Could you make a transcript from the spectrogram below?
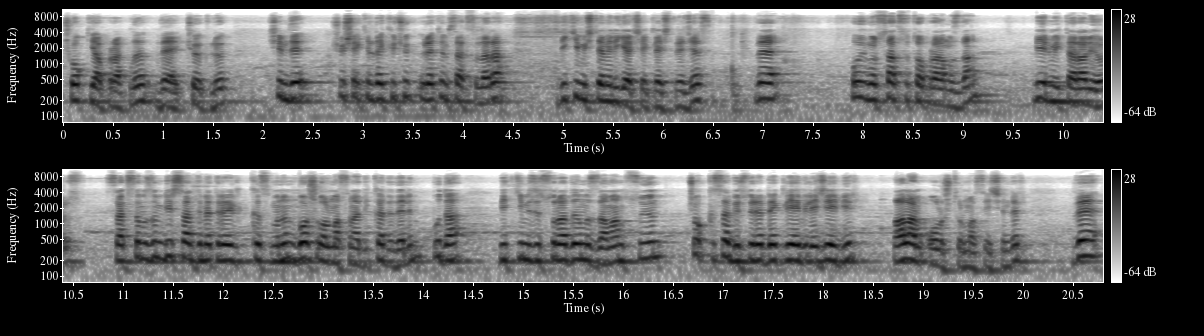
çok yapraklı ve köklü. Şimdi şu şekilde küçük üretim saksılara dikim işlemini gerçekleştireceğiz. Ve uygun saksı toprağımızdan bir miktar alıyoruz. Saksımızın 1 santimetrelik kısmının boş olmasına dikkat edelim. Bu da bitkimizi suladığımız zaman suyun çok kısa bir süre bekleyebileceği bir alan oluşturması içindir. Ve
